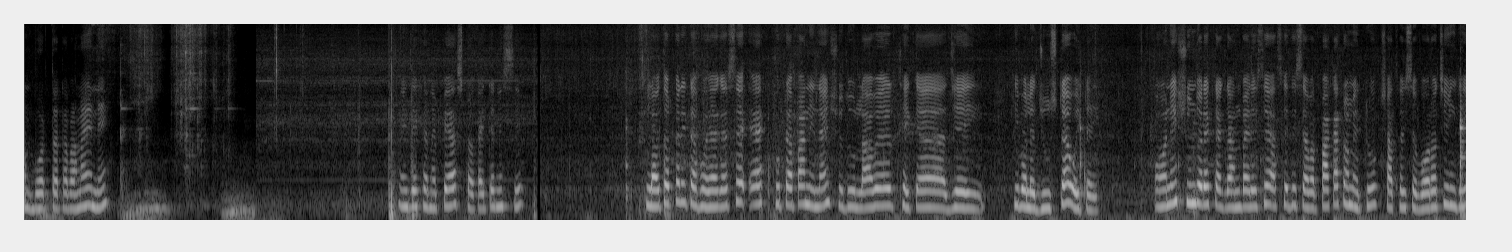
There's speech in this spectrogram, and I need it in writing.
এখন ভর্তাটা বানায় নে। এই যেখানে পেঁয়াজটা কাইটে নিচ্ছি লাউ তরকারিটা হয়ে গেছে, এক ফুটা পানি নাই, শুধু লাউয়ের থেকে যেই, কি বলে, জুসটা ওইটাই। অনেক সুন্দর একটা গ্রান বাইরেছে আজকে দিছে আবার পাকা টমেটো, সাথে হয়েছে বড় চিংড়ি।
